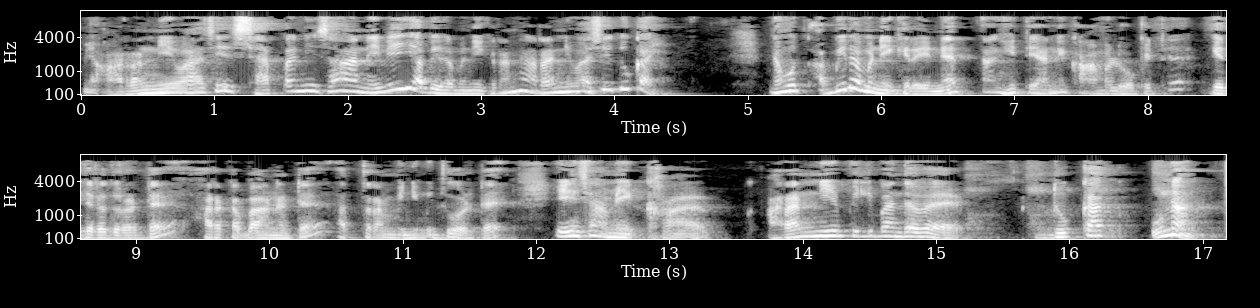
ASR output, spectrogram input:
මේ අරණ්‍ය වාසයේ සැප නිසා නෙවෙයි අභිරමණය කරන්නේ අරණ්‍ය වාසයේ දුකයි. නමුත් අභිරමණය කරේ නැත්නම් හිත යන්නේ කාම ලෝකෙට, gedara dorata, හරක බානට, අතරම් මිනිමුතු වලට. ඒ නිසා මේ අරණ්‍ය පිළිබඳව දුකක් උනත්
